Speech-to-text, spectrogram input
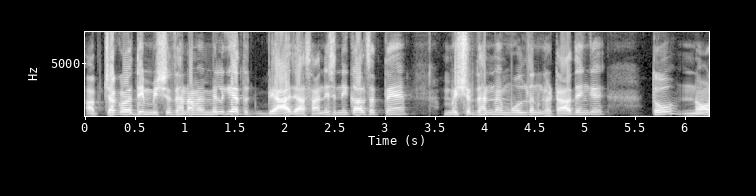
अब चक्रवर्ती मिश्र धन हमें मिल गया तो ब्याज आसानी से निकाल सकते हैं। मिश्र धन में मूलधन घटा देंगे। तो नौ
